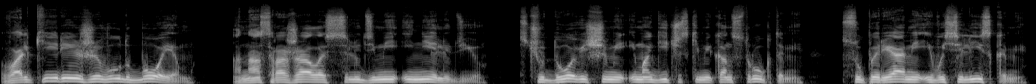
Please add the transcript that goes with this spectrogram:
Валькирии живут боем. Она сражалась с людьми и нелюдью, с чудовищами и магическими конструктами, с упырями и василисками,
